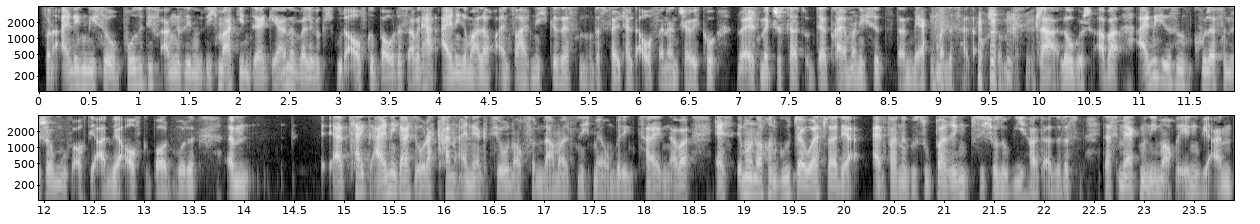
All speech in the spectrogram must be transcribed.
von einigen nicht so positiv angesehen wird. Ich mag ihn sehr gerne, weil er wirklich gut aufgebaut ist, aber der hat einige Male auch einfach halt nicht gesessen. Und das fällt halt auf, wenn ein Jericho nur elf Matches hat und der dreimal nicht sitzt, dann merkt man das halt auch schon. Klar, logisch. Aber eigentlich eigentlich ist es ein cooler Finisher-Move, auch die Art, wie er aufgebaut wurde. Ähm, er zeigt einige oder kann eine Aktion auch von damals nicht mehr unbedingt zeigen, aber er ist immer noch ein guter Wrestler, der einfach eine super Ringpsychologie hat. Also das, das merkt man ihm auch irgendwie an.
